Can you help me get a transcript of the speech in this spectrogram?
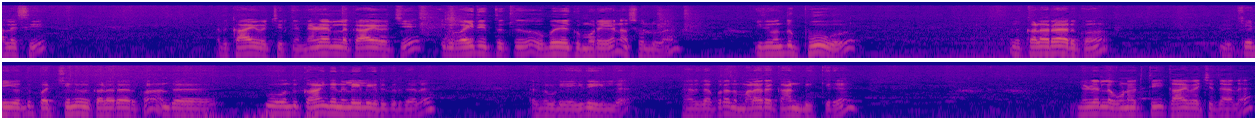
அலசி அது காய வச்சுருக்கேன். நிழலில் காய வச்சு இது வைத்தியத்துக்கு உபயோகிக்கும் முறையை நான் சொல்லுவேன். இது வந்து பூ கலராக இருக்கும். இந்த செடி வந்து பச்சைன்னு கலராக இருக்கும். அந்த பூ வந்து காய்ந்த நிலையில் இருக்கிறதால அதனுடைய இது இல்லை. அதுக்கப்புறம் அந்த மலரை காண்பிக்கிறேன். நிழலில் உணர்த்தி காய வச்சதால்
